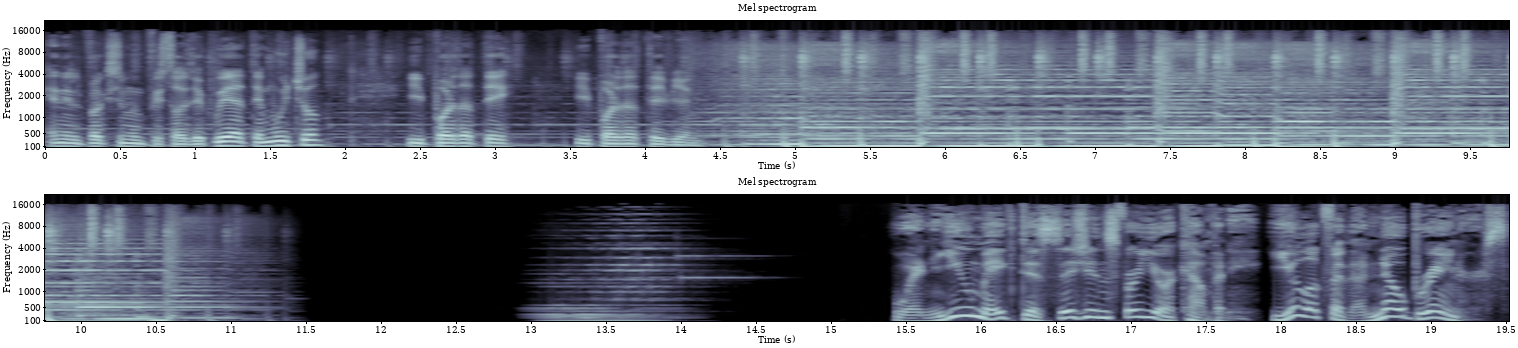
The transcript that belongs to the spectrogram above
en el próximo episodio. Cuídate mucho y pórtate y pórtate bien. When you make decisions for your company, you look for the no-brainers.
